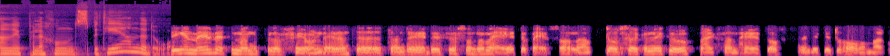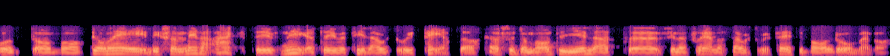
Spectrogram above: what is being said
manipulationsbeteende då? Det är ingen medveten manipulation, det är det inte, utan det, det är så som de är. De är sådana. De söker mycket uppmärksamhet, ofta mycket drama runt dem och de är liksom mer aktivt negativa till auktoriteter. Alltså de har inte gillat uh, sina föräldrars auktoritet i barndomen och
